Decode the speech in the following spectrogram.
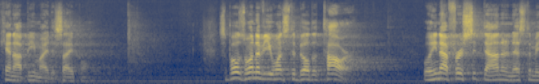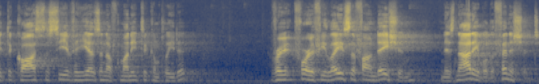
cannot be my disciple. Suppose one of you wants to build a tower. Will he not first sit down and estimate the cost to see if he has enough money to complete it? For if he lays the foundation and is not able to finish it,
